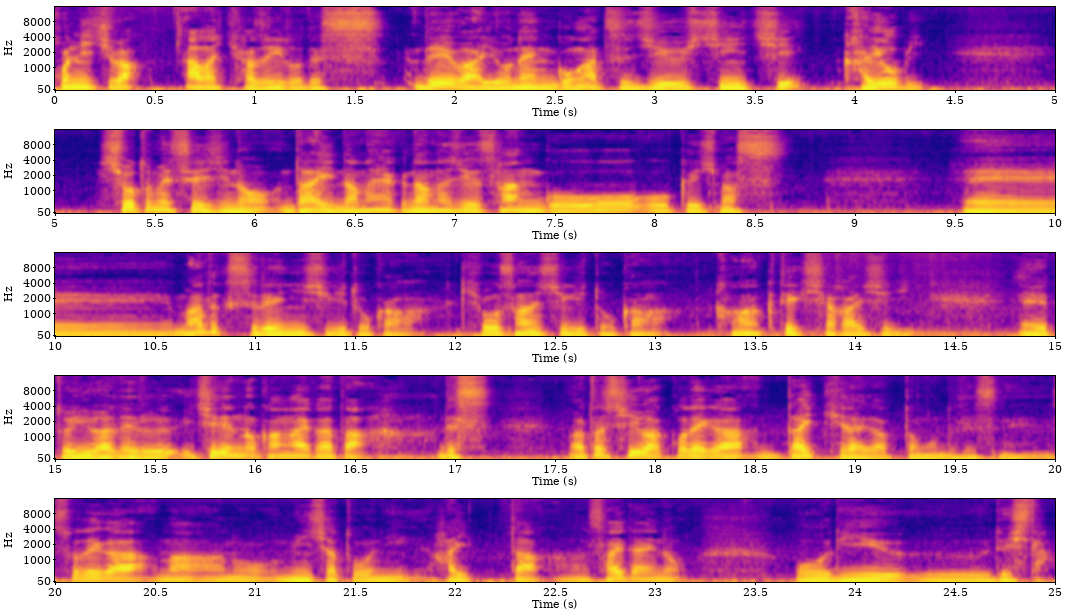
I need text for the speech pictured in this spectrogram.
こんにちは。荒木和弘です。令和4年5月17日火曜日。ショートメッセージの第773号をお送りします、えー、マルクス・レーニン主義とか共産主義とか科学的社会主義、えー、と言われる一連の考え方です。私はこれが大嫌いだったものでですね。それが、まあ、あの民社党に入った最大の理由でした。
